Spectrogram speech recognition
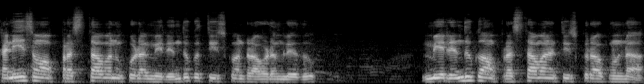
కనీసం ఆ ప్రస్తావన కూడా మీరు ఎందుకు తీసుకొని రావడం లేదు? మీరెందుకు ఆ ప్రస్తావన తీసుకురాకుండా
